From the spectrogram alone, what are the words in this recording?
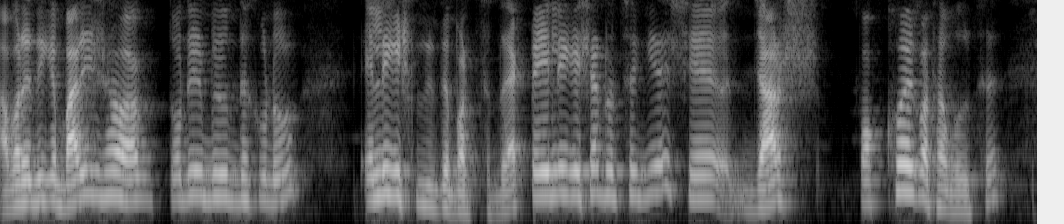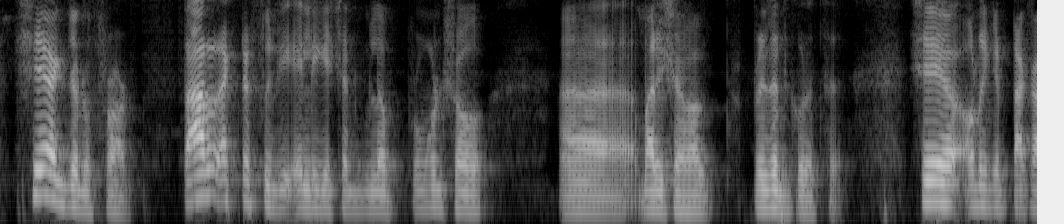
আবার এদিকে বাড়ির শখ তনির বিরুদ্ধে কোনো এলিগেশন দিতে পারছেন না। একটা এলিগেশন হচ্ছে গিয়ে সে যার পক্ষ হয়ে কথা বলছে, সে একজন ফ্রড তার একটা ফ্রি এলিগেশনগুলো প্রমাণসহ বাড়ি সহক প্রেজেন্ট করেছে। সে অনেকের টাকা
